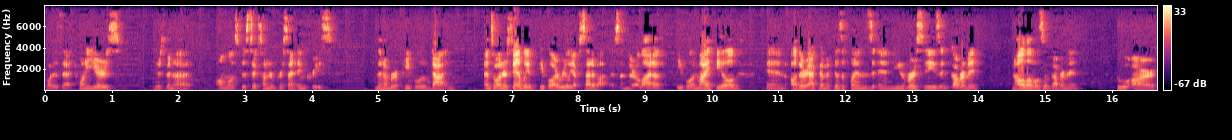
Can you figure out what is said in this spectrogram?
what is that, 20 years, there's been a almost a 600% increase in the number of people who've died. And so understandably, people are really upset about this. And there are a lot of people in my field, in other academic disciplines, in universities, in government, in all levels of government, who are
